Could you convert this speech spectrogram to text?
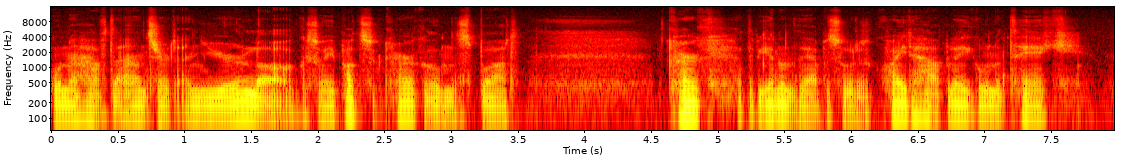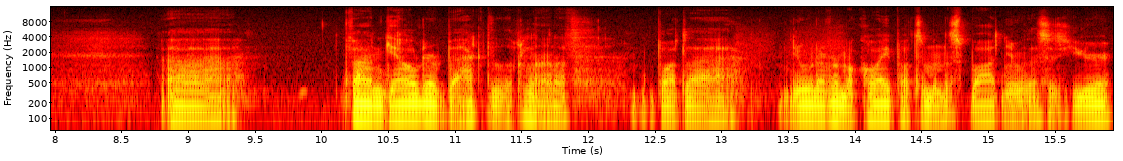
going to have to answer it in your log. So he puts Kirk on the spot. Kirk, at the beginning of the episode, is quite happily going to take uh, Van Gelder back to the planet. But, uh, you know, whenever McCoy puts him on the spot, you know, this is your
